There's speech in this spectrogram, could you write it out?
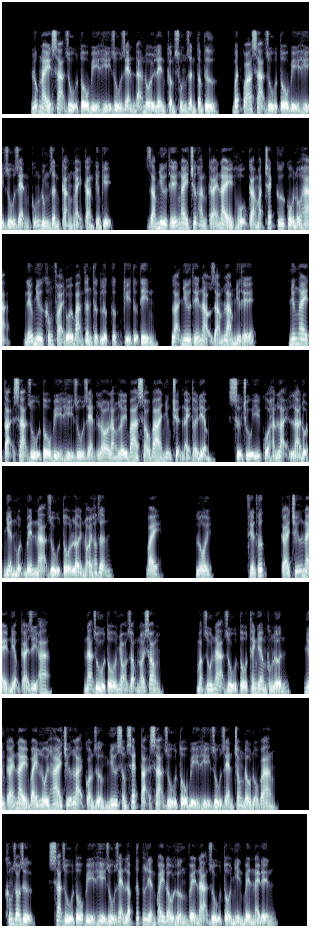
Lúc này xạ dù tô bị hỉ dù rèn đã nổi lên cầm xuống dần tâm tư, bất quá xạ dù tô bị hỉ dù rèn cũng đúng dần càng ngày càng kiên kỵ. Dám như thế ngay trước hắn cái này hổ cả mặt trách cứ cổ nỗ hạ, nếu như không phải đối bản thân thực lực cực kỳ tự tin, lại như thế nào dám làm như thế? Nhưng ngay tại xạ dù tô bị hỉ dù rèn lo lắng lấy ba sáu ba những chuyện này thời điểm, sự chú ý của hắn lại là đột nhiên một bên nạ dù tổ lời nói hấp dẫn. Bay. Lôi. Phiền phức cái chữ này niệm cái gì a? Nạ dù tổ nhỏ giọng nói xong. Mặc dù nạ dù tổ thanh em không lớn, nhưng cái này bay lôi hai chữ lại còn dường như sấm xét tại xạ dù tổ bị hỉ dù rèn trong đầu nổ vang. Không do dự xạ dù tổ bị hỉ dù rèn lập tức liền quay đầu hướng về nạ dù tổ nhìn bên này đến.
